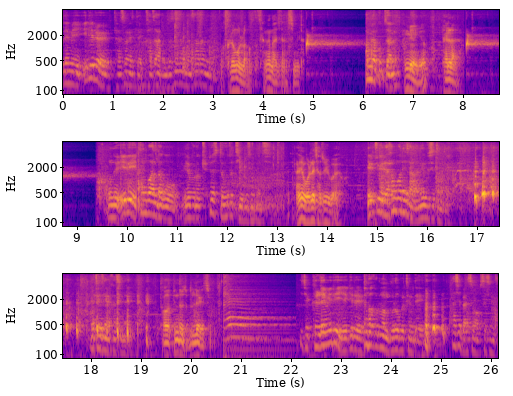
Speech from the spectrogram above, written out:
글램이 1위를 달성했을 때 가장 먼저 생각난 사람이 뭐 그런 걸로 생각나진 않습니다. 한 명 꼽자면? 한 명이요? 벨라요. 오늘 1위 홍보한다고 일부러 큐피스트 후드티 입으신 건지. 아니 원래 자주 입어요. 일주일에 한 번 이상 안 입으시던데. 어떻게 생각하시나요? 더 빈도 좀 늘려야겠습니다. 이제 글램 1위 얘기를 마지막으로만 물어볼 텐데 사실 말씀 없으신지.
